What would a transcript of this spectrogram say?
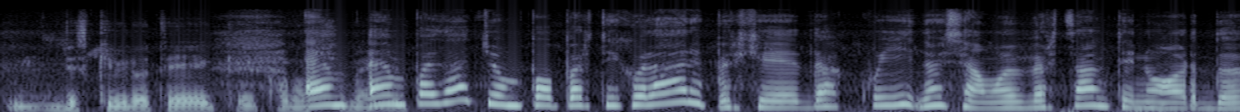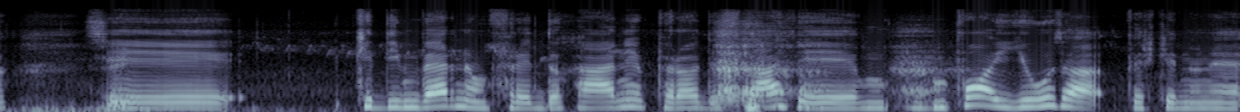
descrivilo te che conosci È un, è un paesaggio un po' particolare perché da qui noi siamo al versante nord, Sì. e- che d'inverno è un freddo cane, però d'estate un, un po' aiuta perché non è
